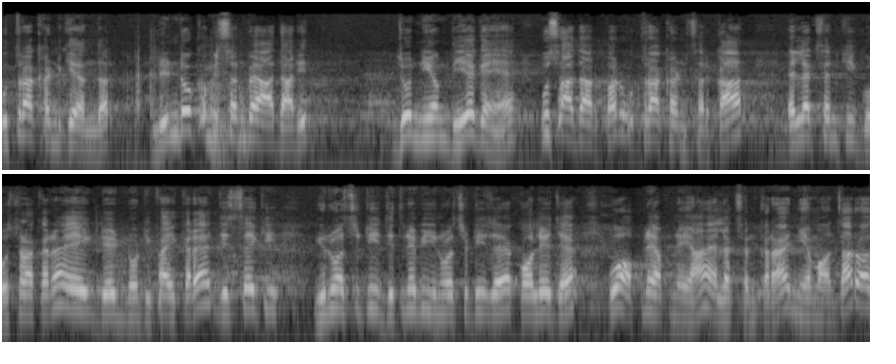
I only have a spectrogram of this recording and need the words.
उत्तराखंड के अंदर लिंडो कमीशन पर आधारित जो नियम दिए गए हैं, उस आधार पर उत्तराखंड सरकार इलेक्शन की घोषणा करें एक डेट नोटिफाई करें, जिससे कि यूनिवर्सिटी, जितने भी यूनिवर्सिटीज़ हैं, कॉलेज हैं, वो अपने अपने यहाँ इलेक्शन कराएँ नियमानुसार। और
